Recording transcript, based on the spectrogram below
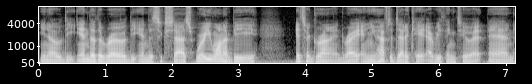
you know, the end of the road, the end of success, where you want to be, it's a grind, right? And you have to dedicate everything to it. And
